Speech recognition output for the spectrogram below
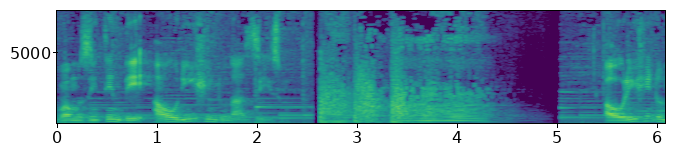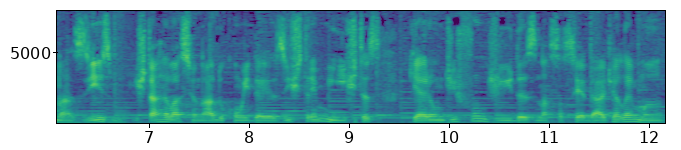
vamos entender a origem do nazismo. A origem do nazismo está relacionado com ideias extremistas que eram difundidas na sociedade alemã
